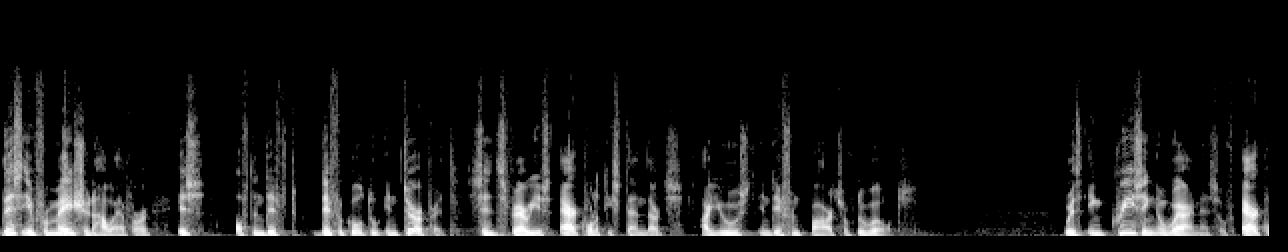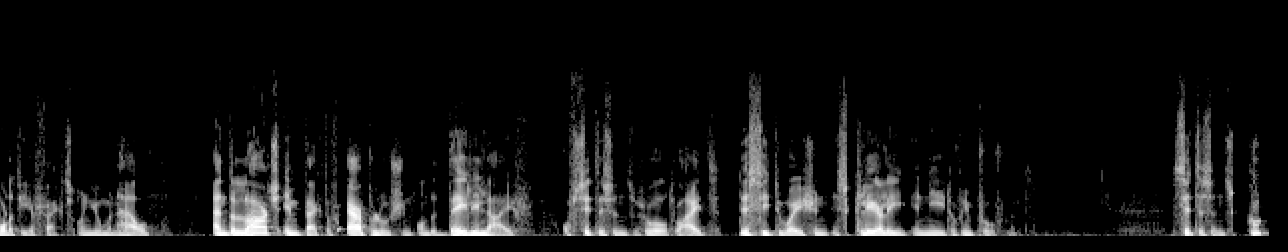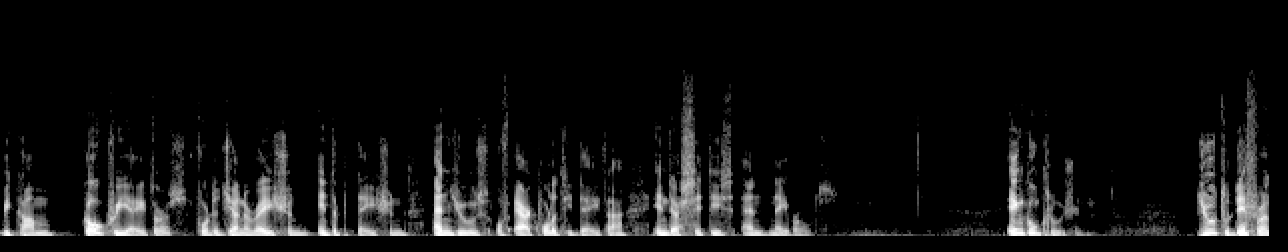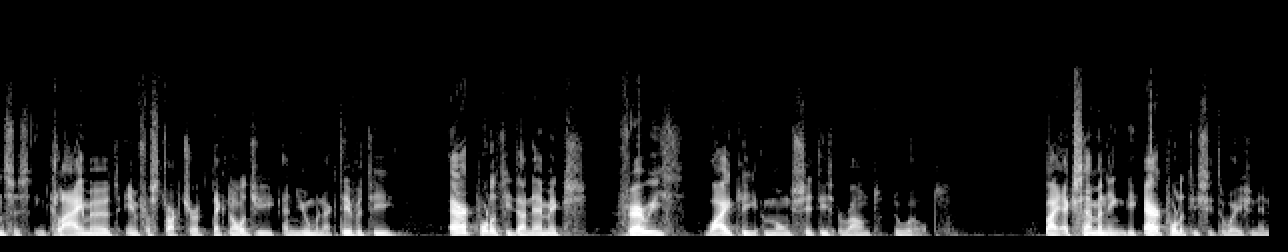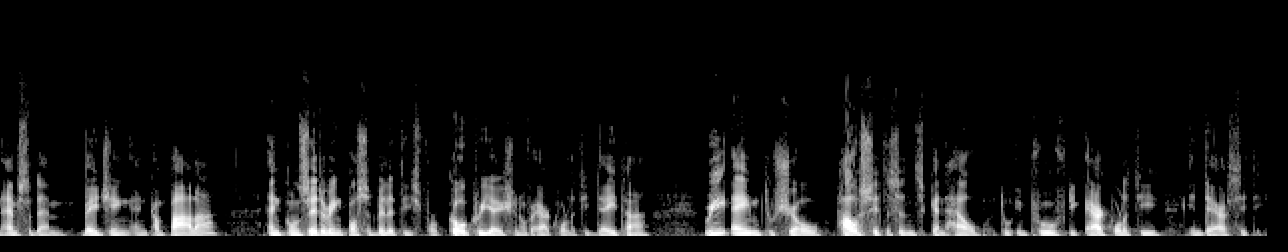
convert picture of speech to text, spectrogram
This information, however, is often dif difficult to interpret since various air quality standards are used in different parts of the world. With increasing awareness of air quality effects on human health and the large impact of air pollution on the daily life of citizens worldwide, this situation is clearly in need of improvement. Citizens could become co-creators for the generation, interpretation and use of air quality data in their cities and neighborhoods. In conclusion, due to differences in climate, infrastructure, technology and human activity, air quality dynamics varies widely among cities around the world. By examining the air quality situation in Amsterdam, Beijing and Kampala, and considering possibilities for co-creation of air quality data, we aim to show how citizens can help to improve the air quality in their city.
